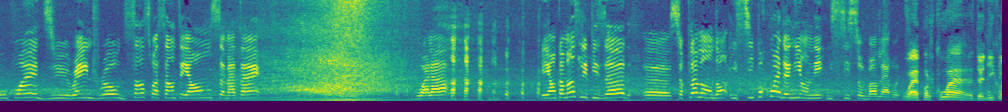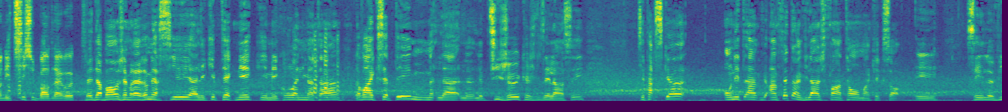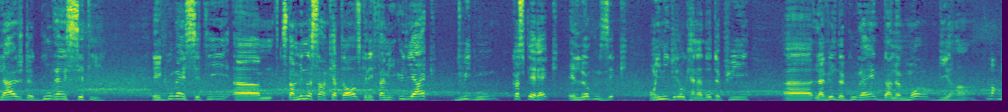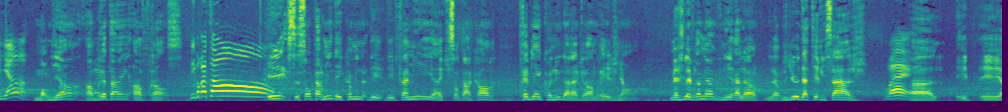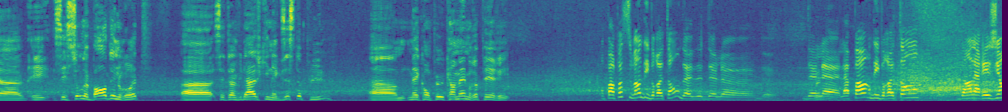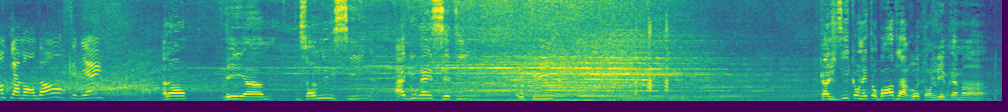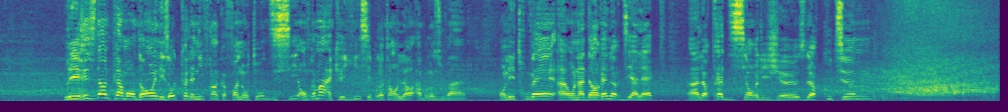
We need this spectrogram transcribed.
au coin du Range Road 171 ce matin. Voilà. Et on commence l'épisode euh, sur Plamondon, ici. Pourquoi, Denis, on est ici sur le bord de la route? Ouais, pourquoi, Denis, qu'on est ici sur le bord de la route? Ben, D'abord, j'aimerais remercier euh, l'équipe technique et mes co-animateurs d'avoir accepté m- la- le, le petit jeu que je vous ai lancé. C'est parce que on est en, en fait un village fantôme en quelque sorte. Et c'est le village de Gourin City. Et Gourin City, euh, c'est en 1914 que les familles Uliac, Duigou, Cospérec et Lerouzic ont immigré au Canada depuis euh, la ville de Gourin dans le Morbihan. Morbihan? Morbihan, en Bretagne, en France. Les Bretons! Et ce sont parmi des, commun- des, des familles euh, qui sont encore très bien connues dans la grande région. Mais je voulais vraiment venir à leur, leur lieu d'atterrissage. Ouais. Euh, et et, euh, et c'est sur le bord d'une route. Euh, c'est un village qui n'existe plus, mais qu'on peut quand même repérer. On parle pas souvent des Bretons, de, de- de le- de- de la, la part des Bretons dans la région de Plamondon. C'est bien. Alors, les, ils sont venus ici, à Gourin City, et puis... Quand je dis qu'on est au bord de la route, on l'est vraiment. hein? Les résidents de Plamondon et les autres colonies francophones autour d'ici ont vraiment accueilli ces Bretons-là à bras ouverts. On les trouvait, euh, on adorait leur dialecte, euh, leurs traditions religieuses, leurs coutumes,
